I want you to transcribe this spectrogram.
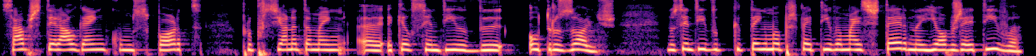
Sabes, ter alguém como suporte proporciona também uh, aquele sentido de outros olhos, no sentido que tem uma perspectiva mais externa e objetiva.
